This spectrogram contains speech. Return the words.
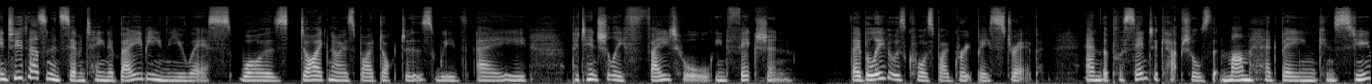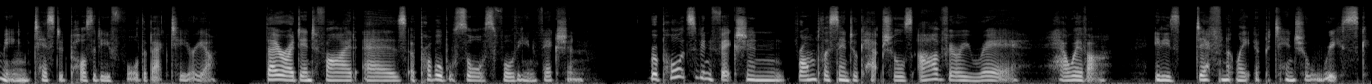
In 2017, a baby in the US was diagnosed by doctors with a potentially fatal infection. They believe it was caused by group B strep, and the placenta capsules that mum had been consuming tested positive for the bacteria. They are identified as a probable source for the infection. Reports of infection from placental capsules are very rare. However, it is definitely a potential risk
